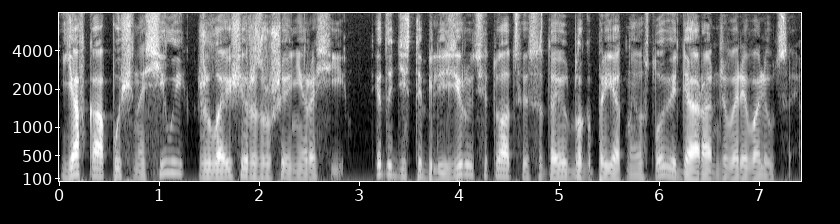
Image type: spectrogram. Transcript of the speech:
Явка опущена силой, желающей разрушения России. Это дестабилизирует ситуацию и создает благоприятные условия для оранжевой революции.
